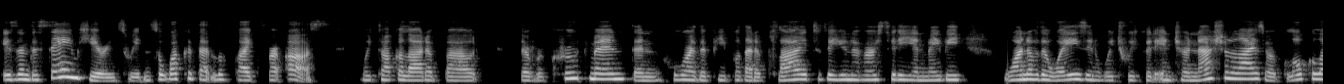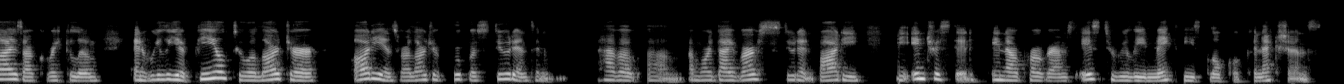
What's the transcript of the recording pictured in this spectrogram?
isn't the same here in Sweden. So, what could that look like for us? We talk a lot about the recruitment and who are the people that apply to the university, and maybe one of the ways in which we could internationalize or localize our curriculum and really appeal to a larger audience or a larger group of students and have a, um, a more diverse student body be interested in our programs is to really make these local connections.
